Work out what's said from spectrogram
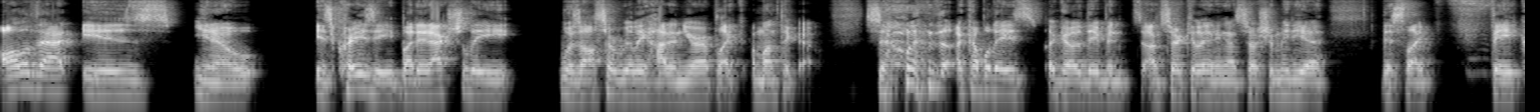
all of that is, you know, is crazy, but it actually was also really hot in Europe like a month ago. So a couple days ago, they've been on circulating on social media this like fake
